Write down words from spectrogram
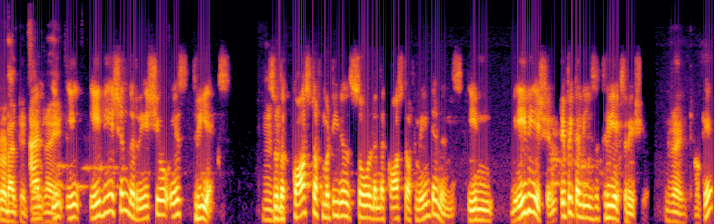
Product itself, and right. in a- aviation, the ratio is 3x. Mm-hmm. So the cost of materials sold and the cost of maintenance in aviation typically is a 3x ratio. Right. Okay.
